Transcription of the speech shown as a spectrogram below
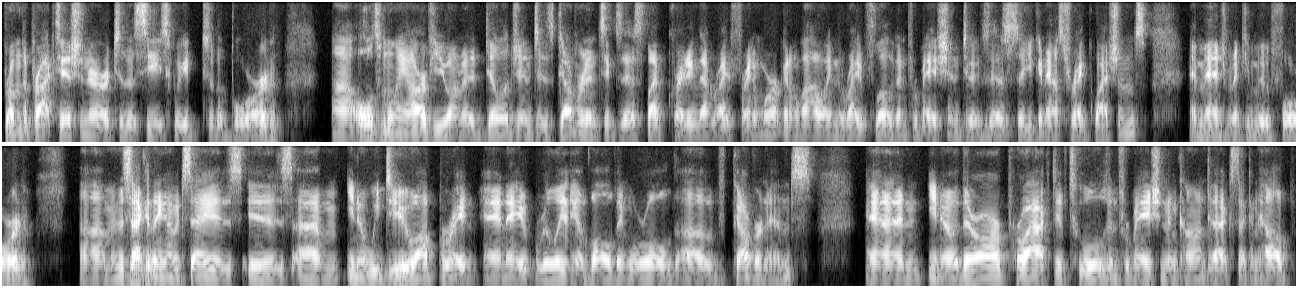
from the practitioner to the C-suite to the board. Uh, ultimately, our view on a diligent is governance exists by creating that right framework and allowing the right flow of information to exist so you can ask the right questions and management can move forward. Um, and the second thing I would say is, is um, you know, we do operate in a really evolving world of governance. And, you know, there are proactive tools, information, and context that can help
